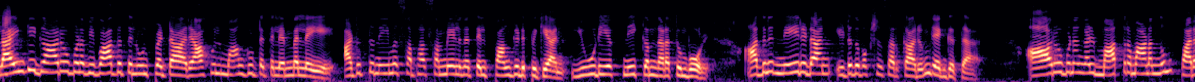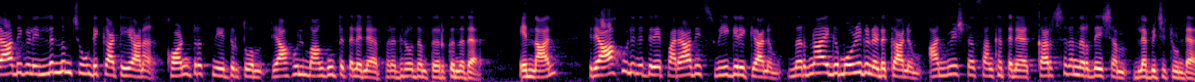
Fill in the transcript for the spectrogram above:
ലൈംഗികാരോപണ വിവാദത്തിൽ ഉൾപ്പെട്ട രാഹുൽ മാങ്കൂട്ടത്തിൽ എം എൽ എയെ അടുത്ത നിയമസഭാ സമ്മേളനത്തിൽ പങ്കെടുപ്പിക്കാൻ യു ഡി എഫ് നീക്കം നടത്തുമ്പോൾ അതിന് നേരിടാൻ ഇടതുപക്ഷ സർക്കാരും രംഗത്ത്. ആരോപണങ്ങൾ മാത്രമാണെന്നും പരാതികളില്ലെന്നും ചൂണ്ടിക്കാട്ടിയാണ് കോൺഗ്രസ് നേതൃത്വം രാഹുൽ മാങ്കൂട്ടത്തിലിന് പ്രതിരോധം തീർക്കുന്നത്. എന്നാൽ രാഹുലിനെതിരെ പരാതി സ്വീകരിക്കാനും നിർണായക മൊഴികളെടുക്കാനും അന്വേഷണ സംഘത്തിന് കർശന നിർദ്ദേശം ലഭിച്ചിട്ടുണ്ട്.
